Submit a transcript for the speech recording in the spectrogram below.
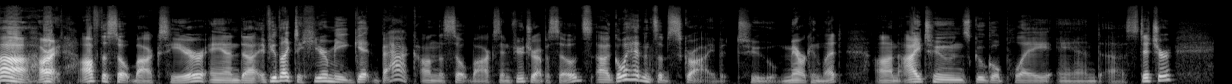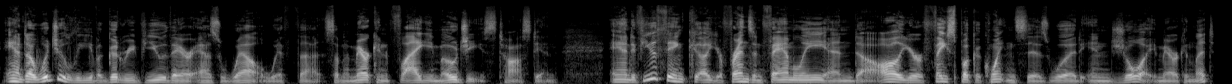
Ah, all right, off the soapbox here. And uh, if you'd like to hear me get back on the soapbox in future episodes, uh, go ahead and subscribe to American Lit on iTunes, Google Play, and uh, Stitcher. And uh, would you leave a good review there as well with uh, some American flag emojis tossed in? And if you think uh, your friends and family and all your Facebook acquaintances would enjoy American Lit,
